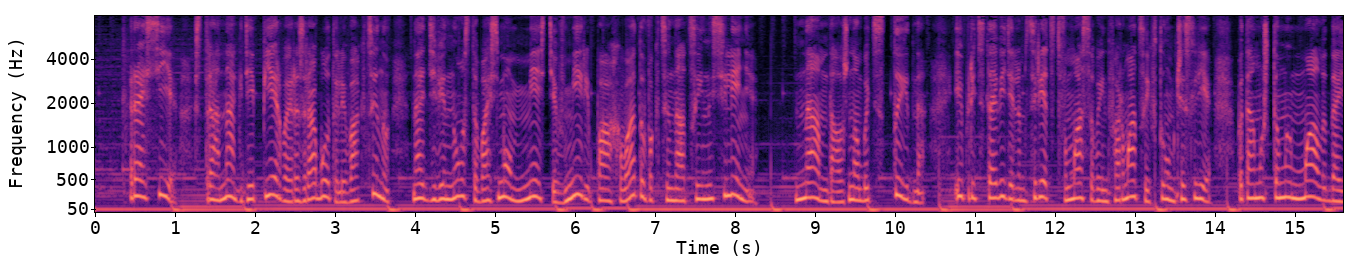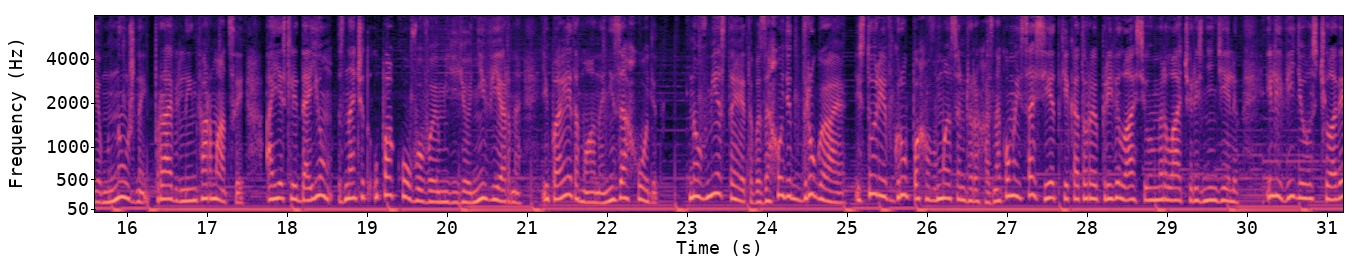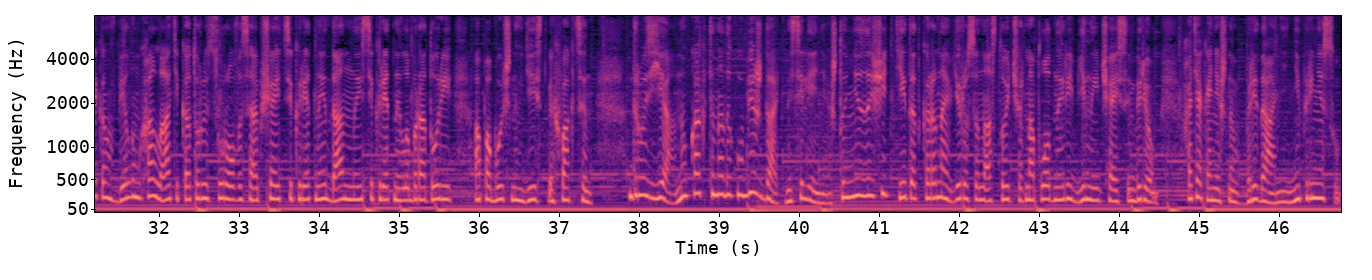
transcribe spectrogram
Россия – страна, где первой разработали вакцину на 98-м месте в мире по охвату вакцинации населения. Нам должно быть стыдно. И представителям средств массовой информации в том числе, потому что мы мало даем нужной, правильной информации, а если даем, значит упаковываем ее неверно, и поэтому она не заходит. Но вместо этого заходит другая. История в группах в мессенджерах о знакомой соседке, которая привелась и умерла через неделю. Или видео с человеком в белом халате, который сурово сообщает секретные данные секретной лаборатории о побочных действиях вакцин. Друзья, ну как-то надо убеждать население, что не защитит от коронавируса настой черноплодной рябины и чай с имбирем. Хотя, конечно, вреда они не принесут.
